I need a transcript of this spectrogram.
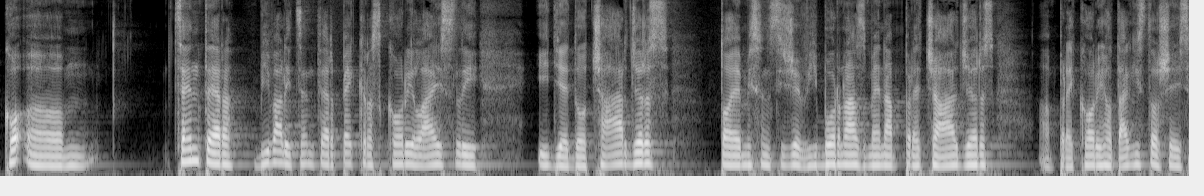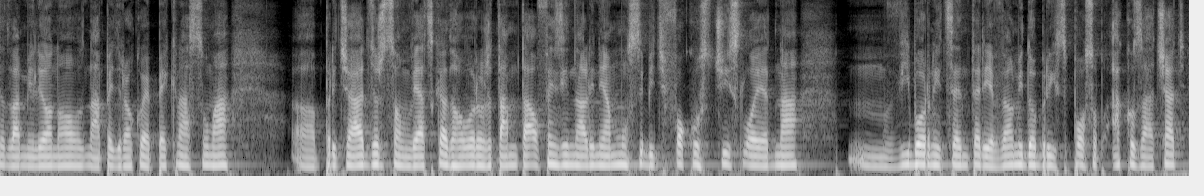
Ko, um, Center, bývalý center Packers Corey Lively ide do Chargers. To je myslím si, že výborná zmena pre Chargers. A pre Coreyho takisto 62 miliónov na 5 rokov je pekná suma. Pri Chargers som viackrát hovoril, že tam tá ofenzívna línia musí byť fokus číslo 1. Mm, výborný center je veľmi dobrý spôsob, ako začať.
